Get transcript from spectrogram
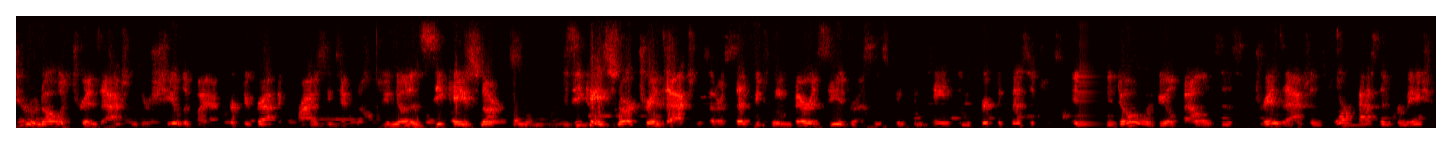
Zero knowledge transactions are shielded by a cryptographic privacy technology known as ZK SNARK. ZK SNARK transactions that are sent between various Z addresses can contain encrypted messages and don't reveal balances, transactions, or past information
